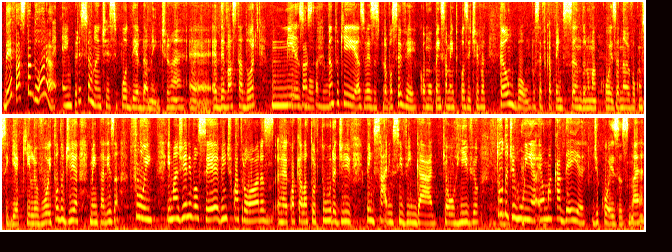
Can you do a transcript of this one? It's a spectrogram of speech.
devastadora. É, é, impressionante esse poder da mente, não é? É, é devastador mesmo. Devastador. Tanto que às vezes para você ver como o pensamento positivo é tão bom, você fica pensando numa coisa, não, eu vou conseguir aquilo, eu vou e todo dia mentaliza, flui. Imagine você 24 horas é, com aquela tortura de pensar em se vingar, que é horrível. Tudo de ruim é, é uma cadeia de coisas, não é?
